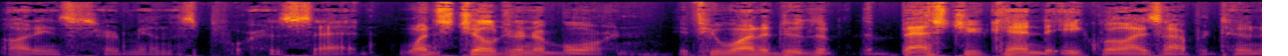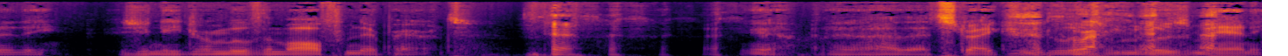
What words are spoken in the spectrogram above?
audience has heard me on this before, has said once children are born, if you want to do the, the best you can to equalize opportunity, is you need to remove them all from their parents. yeah, I know how that strikes you. Lose, right. lose Manny.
